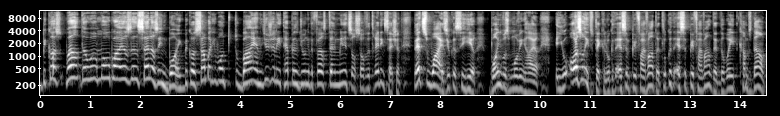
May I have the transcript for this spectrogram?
Because, well, there were more buyers than sellers in Boeing because somebody wanted to buy and usually it happens during the first 10 minutes or so of the trading session. That's why, as you can see here, Boeing was moving higher. You also need to take a look at the S&P 500. Look at the S&P 500, the way it comes down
